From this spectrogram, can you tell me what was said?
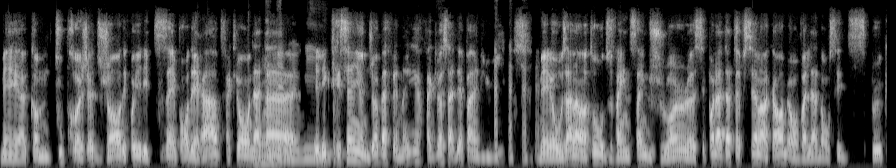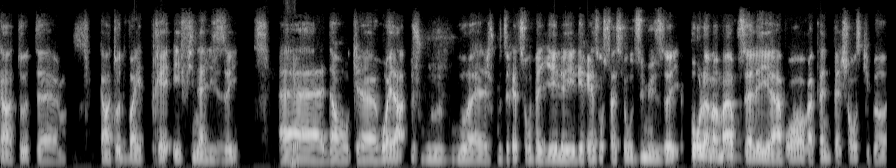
mais euh, comme tout projet du genre, des fois, il y a des petits impondérables. Fait que là, on attend. Ben oui, oui. L'électricien, il a une job à finir. Fait que là, ça dépend de lui. mais aux alentours du 25 juin, c'est pas la date officielle encore, mais on va l'annoncer d'ici peu quand tout, euh, quand tout va être prêt et finalisé. Euh, donc euh, voilà, je vous, je vous, euh, je vous dirais de surveiller les, les réseaux sociaux du musée. Pour le moment, vous allez avoir plein de belles choses qui vont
